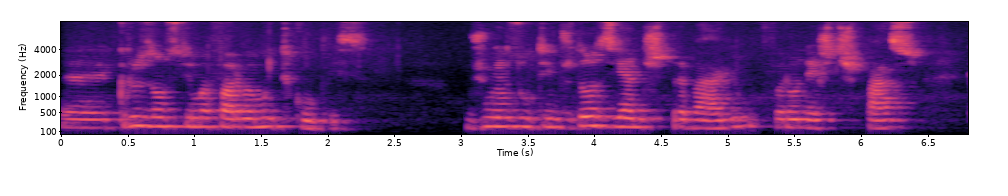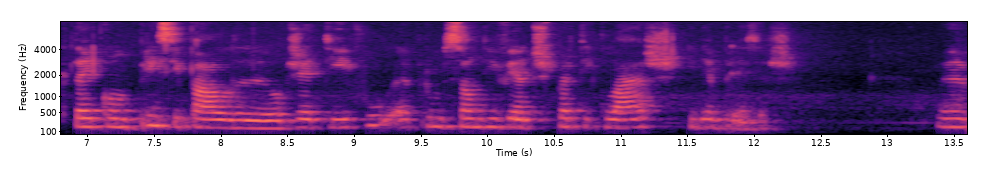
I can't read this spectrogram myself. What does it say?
uh, cruzam-se de uma forma muito cúmplice. Os meus últimos 12 anos de trabalho foram neste espaço que tem como principal uh, objetivo a promoção de eventos particulares e de empresas. Uh,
